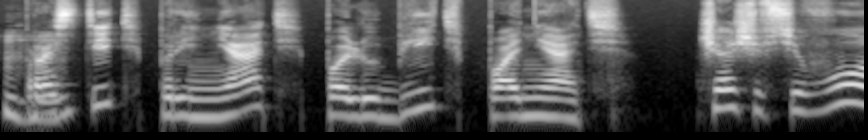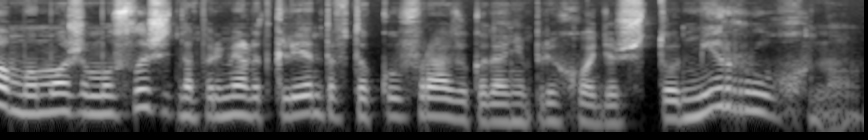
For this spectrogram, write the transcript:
Угу. Простить, принять, полюбить, понять. Чаще всего мы можем услышать, например, от клиентов такую фразу, когда они приходят, что мир рухнул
